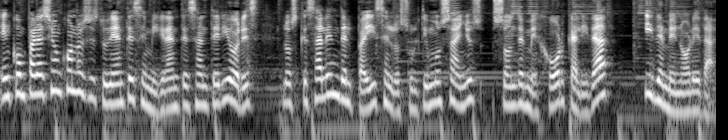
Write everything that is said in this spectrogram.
En comparación con los estudiantes emigrantes anteriores, los que salen del país en los últimos años son de mejor calidad y de menor edad.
